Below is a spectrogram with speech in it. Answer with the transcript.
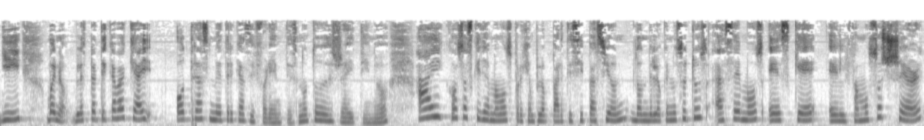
Y bueno, les platicaba que hay otras métricas diferentes, no todo es rating, ¿no? Hay cosas que llamamos, por ejemplo, participación, donde lo que nosotros hacemos es que el famoso share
